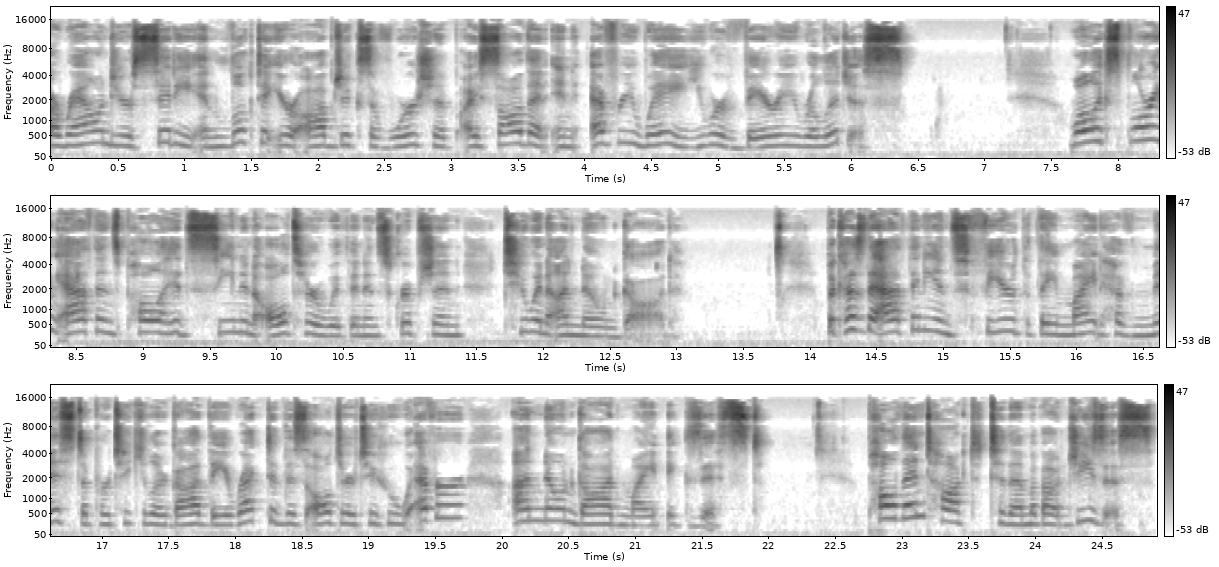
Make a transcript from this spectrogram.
around your city and looked at your objects of worship, I saw that in every way you were very religious. While exploring Athens, Paul had seen an altar with an inscription to an unknown god. Because the Athenians feared that they might have missed a particular god, they erected this altar to whoever unknown god might exist. Paul then talked to them about Jesus,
